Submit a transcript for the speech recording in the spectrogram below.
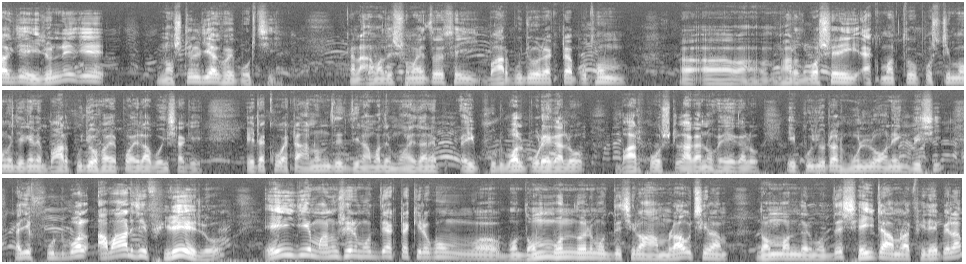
লাগছে এই জন্যে যে নস্টেলজিয়াক হয়ে পড়ছি। কারণ আমাদের সময় তো সেই বার পুজোর একটা প্রথম ভারতবর্ষের এই একমাত্র পশ্চিমবঙ্গে যেখানে বার পুজো হয় পয়লা বৈশাখে, এটা খুব একটা আনন্দের দিন। আমাদের ময়দানে এই ফুটবল পড়ে গেল, বার পোস্ট লাগানো হয়ে গেল, এই পুজোটার মূল্য অনেক বেশি। কাজে ফুটবল আবার যে ফিরে এলো এই যে মানুষের মধ্যে একটা কীরকম দমবন্ধনের মধ্যে ছিল, আমরাও ছিলাম দমবন্ধের মধ্যে, সেইটা আমরা ফিরে পেলাম।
